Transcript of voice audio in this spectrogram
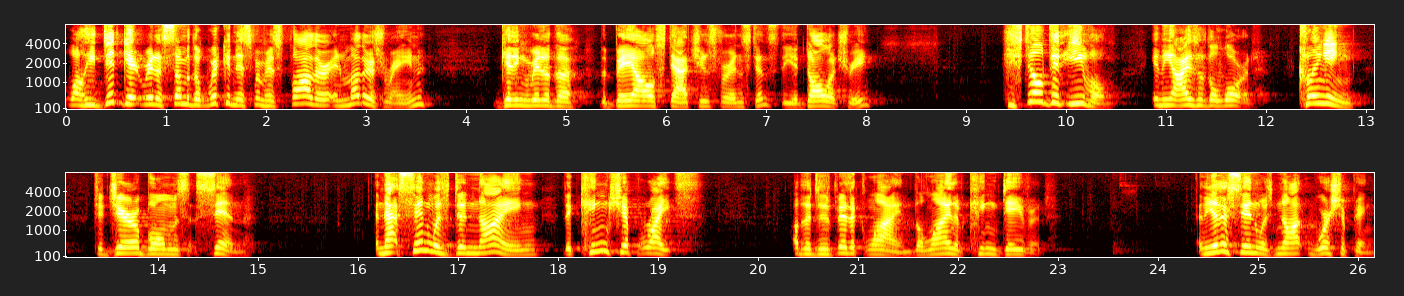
while he did get rid of some of the wickedness from his father and mother's reign, getting rid of the, the Baal statues, for instance, the idolatry, he still did evil in the eyes of the Lord, clinging to Jeroboam's sin. And that sin was denying the kingship rights of the Davidic line, the line of King David. And the other sin was not worshiping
